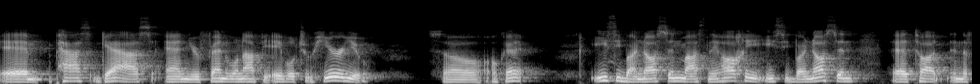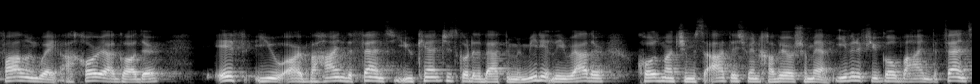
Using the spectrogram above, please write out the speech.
um, pass gas and your friend will not be able to hear you. So, okay. Isi bar nasin masnehachi, isi bar nasin uh, taught in the following way, achori agader, if you are behind the fence, you can't just go to the bathroom immediately. Rather, even if you go behind the fence,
